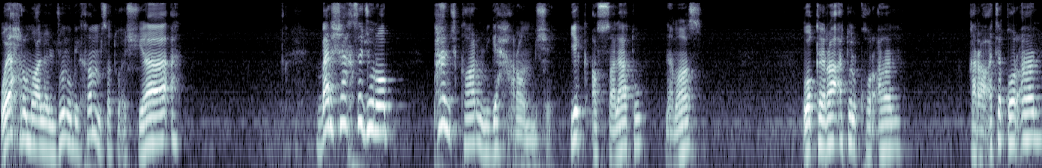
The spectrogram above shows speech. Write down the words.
و یحرم علی الجنوب خمسة اشیاء. بر شخص جنوب پنج کار میگه حرام میشه. یک الصلاة نماز. و قراءة القرآن. قراءة قرآن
